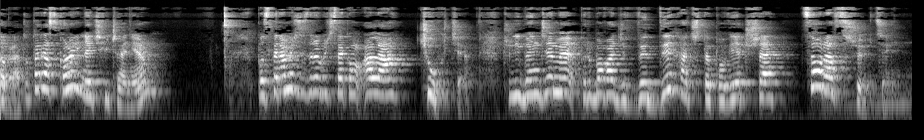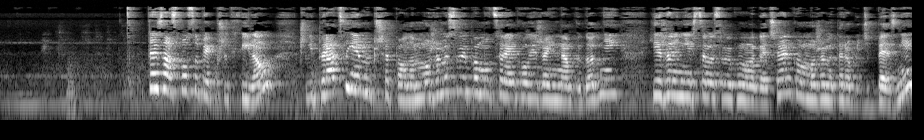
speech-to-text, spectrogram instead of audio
Dobra, to teraz kolejne ćwiczenie. Postaramy się zrobić taką ala ciuchcie, czyli będziemy próbować wydychać to powietrze coraz szybciej. W ten sam sposób jak przed chwilą, czyli pracujemy przeponą, możemy sobie pomóc ręką, jeżeli nam wygodniej. Jeżeli nie chcemy sobie pomagać ręką, możemy to robić bez niej,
